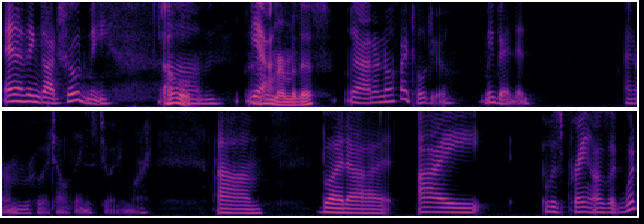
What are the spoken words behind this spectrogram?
and I think God showed me. Oh, um, I yeah. remember this. Yeah, I don't know if I told you. Maybe I did. I don't remember who I tell things to anymore. Um, but uh, I was praying. I was like, "What?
